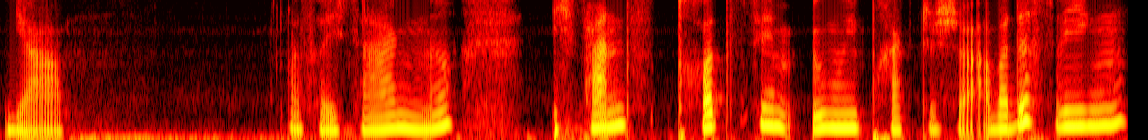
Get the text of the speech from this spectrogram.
ja, was soll ich sagen, ne? Ich fand es trotzdem irgendwie praktischer. Aber deswegen,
